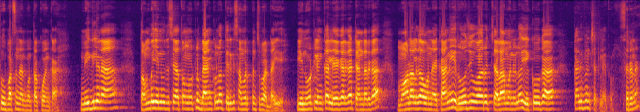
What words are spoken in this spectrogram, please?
టూ పర్సెంట్ అనుకుంటా తక్కువ ఇంకా. మిగిలిన తొంభై ఎనిమిది శాతం నోట్లు బ్యాంకులో తిరిగి సమర్పించబడ్డాయి. ఈ నోట్లు ఇంకా లీగల్గా టెండర్గా మోడల్గా ఉన్నాయి. కానీ రోజువారు చలామణిలో ఎక్కువగా కనిపించట్లేదు. సరేనా?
